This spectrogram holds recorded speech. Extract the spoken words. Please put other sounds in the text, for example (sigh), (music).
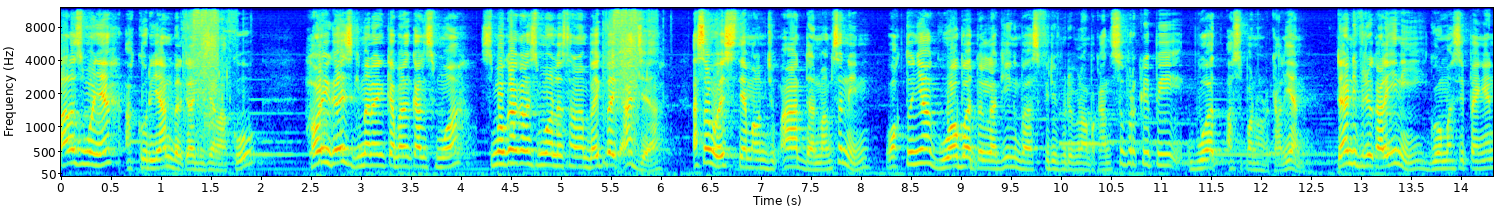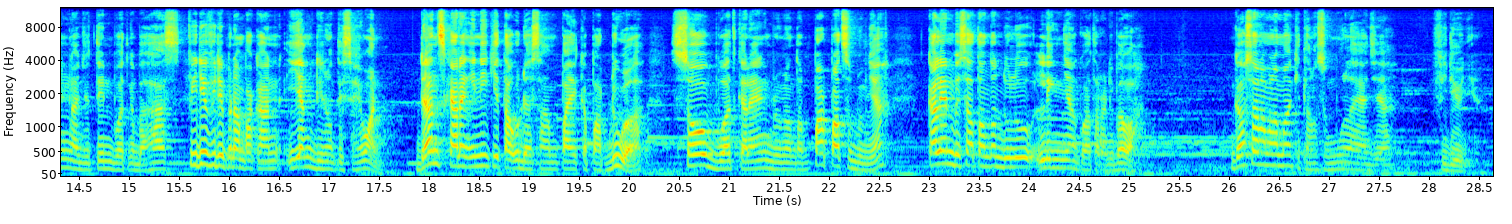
Halo semuanya, aku Rian, balik lagi channel aku. How are you guys? Gimana kabar kalian semua? Semoga kalian semua di sana baik-baik aja. As always, setiap malam Jumat dan malam Senin, waktunya gua buat balik lagi ngebahas video-video penampakan super creepy buat asupan horror kalian. Dan di video kali ini, gua masih pengen ngelanjutin buat ngebahas video-video penampakan yang dinotis hewan. Dan sekarang ini kita udah sampai ke part 2, so buat kalian yang belum nonton part-part sebelumnya, kalian bisa tonton dulu linknya gua taruh di bawah. Gak usah lama-lama, kita langsung mulai aja videonya.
